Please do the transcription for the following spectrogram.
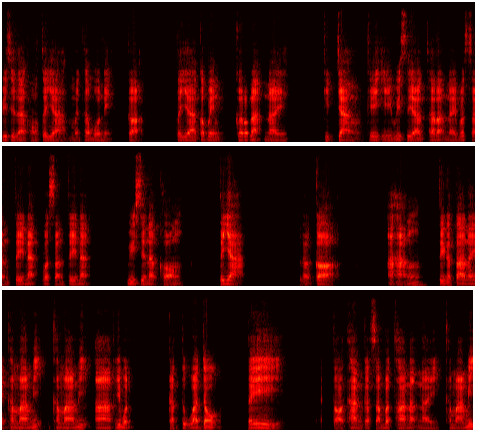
วิสิตนะของตยาเหมือนข้างบนเนี่ยก็ตยาก็เป็นกรณะในกิจจัง เคเหวิสยาธาระในวสันเตนะวสันเตนะ วิสิตนะของตยาแล้วก็อาหังติกตาในคมามิคมามิอาคิบทกัตตุวาจกเต ต่อท่านกับสัมปทานะในคมามิ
